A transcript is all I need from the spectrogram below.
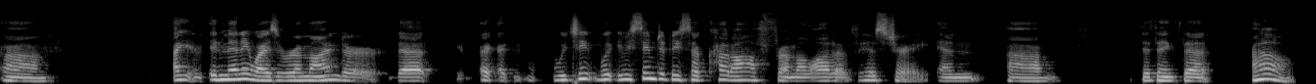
um i in many ways a reminder that I, I, we, seem, we we seem to be so cut off from a lot of history and um to think that oh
